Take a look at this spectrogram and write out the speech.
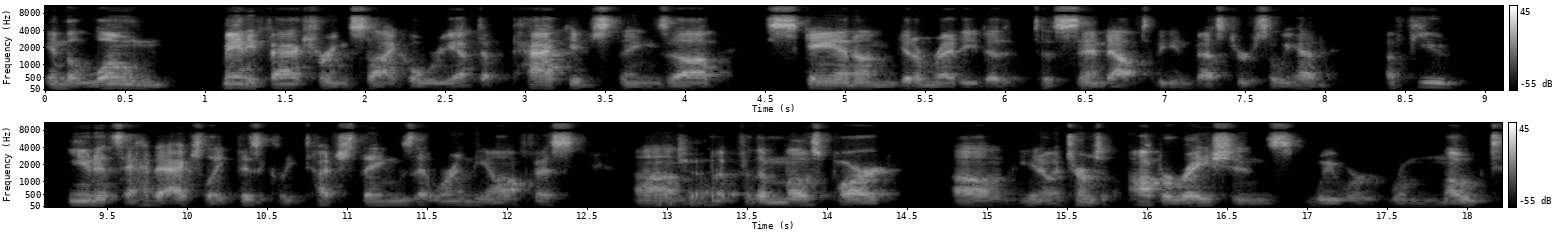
in the loan manufacturing cycle where you have to package things up, scan them, get them ready to, to send out to the investors. So we had a few units that had to actually physically touch things that were in the office. Um, gotcha. But for the most part, um, you know, in terms of operations, we were remote.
